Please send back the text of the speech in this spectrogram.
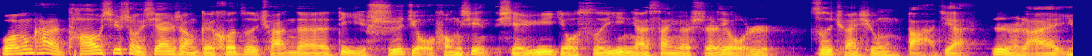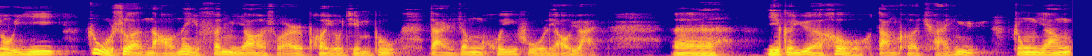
我们看陶希圣先生给何资全的第十九封信，写于一九四一年三月十六日。资全兄大健。日来由医注射脑内分泌药水颇有进步，但仍恢复辽远。呃，一个月后当可痊愈。中央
